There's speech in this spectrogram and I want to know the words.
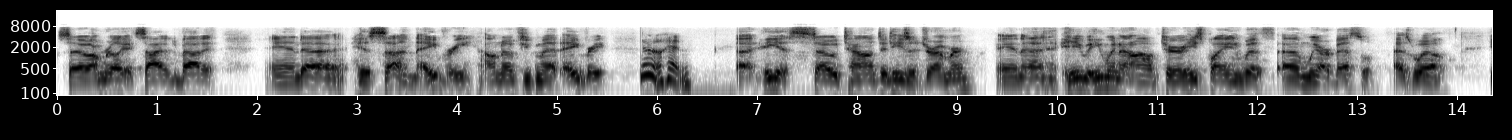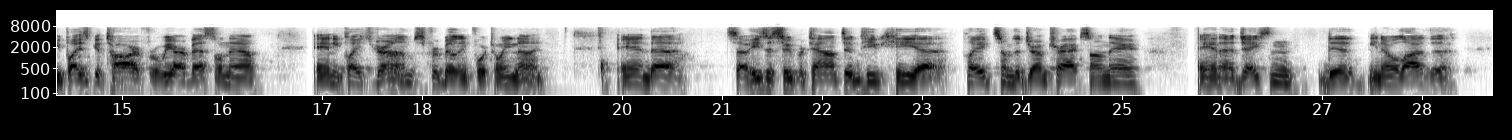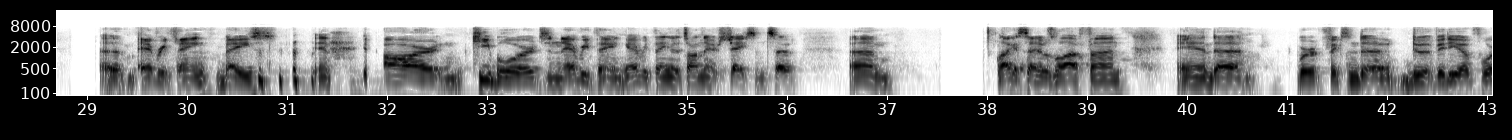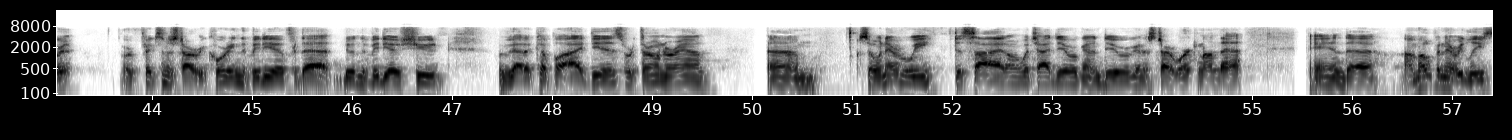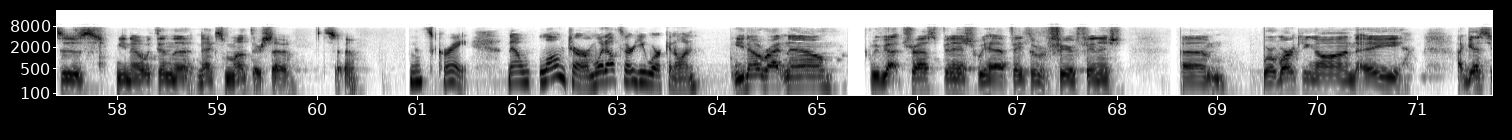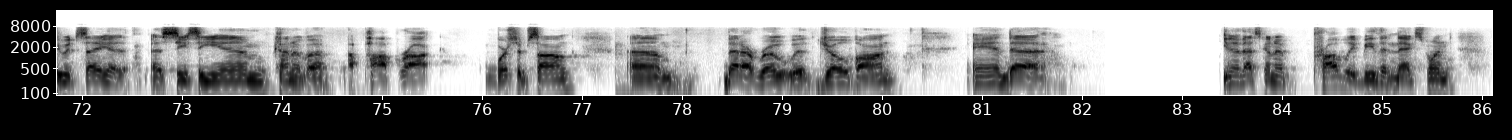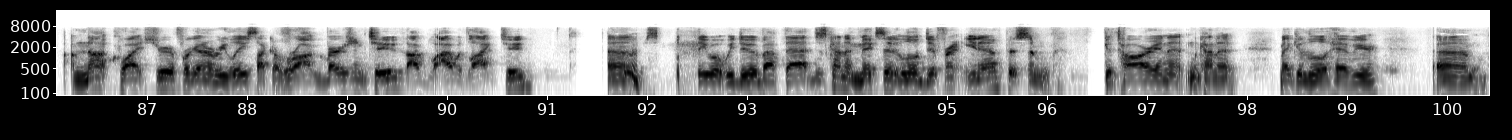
so I'm really excited about it. And uh, his son, Avery, I don't know if you've met Avery. No, I hadn't. Uh, he is so talented. He's a drummer, and uh, he he went out on tour. He's playing with um, We Are Bethel as well. He plays guitar for We Are Bethel now, and he plays drums for Building 429 and uh, so he's a super talented. He he uh, played some of the drum tracks on there, and uh, Jason did you know a lot of the uh, everything, bass and guitar and keyboards and everything. Everything that's on there is Jason. So, um, like I said, it was a lot of fun, and uh, we're fixing to do a video for it. We're fixing to start recording the video for that, doing the video shoot. We've got a couple of ideas we're throwing around. Um, so whenever we decide on which idea we're going to do, we're going to start working on that. And uh, I'm hoping it releases, you know, within the next month or so. So that's great. Now, long term, what else are you working on? You know, right now we've got Trust finished. We have Faith Over Fear finished. Um, we're working on a, I guess you would say a, a CCM kind of a, a pop rock worship song. Um, that I wrote with Joel Vaughn, and uh, you know that's going to probably be the next one. I'm not quite sure if we're going to release like a rock version too. I, I would like to, Um, hmm. so we'll see what we do about that. Just kind of mix it a little different, you know, put some guitar in it and kind of make it a little heavier. Um,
